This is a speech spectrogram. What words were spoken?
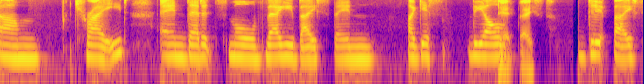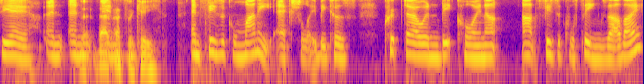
um, trade and that it's more value based than, I guess, the old Debt based. debt base, yeah, and and That, that, and, that's the key. and physical money actually, because crypto and Bitcoin aren't, aren't physical things, are they?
